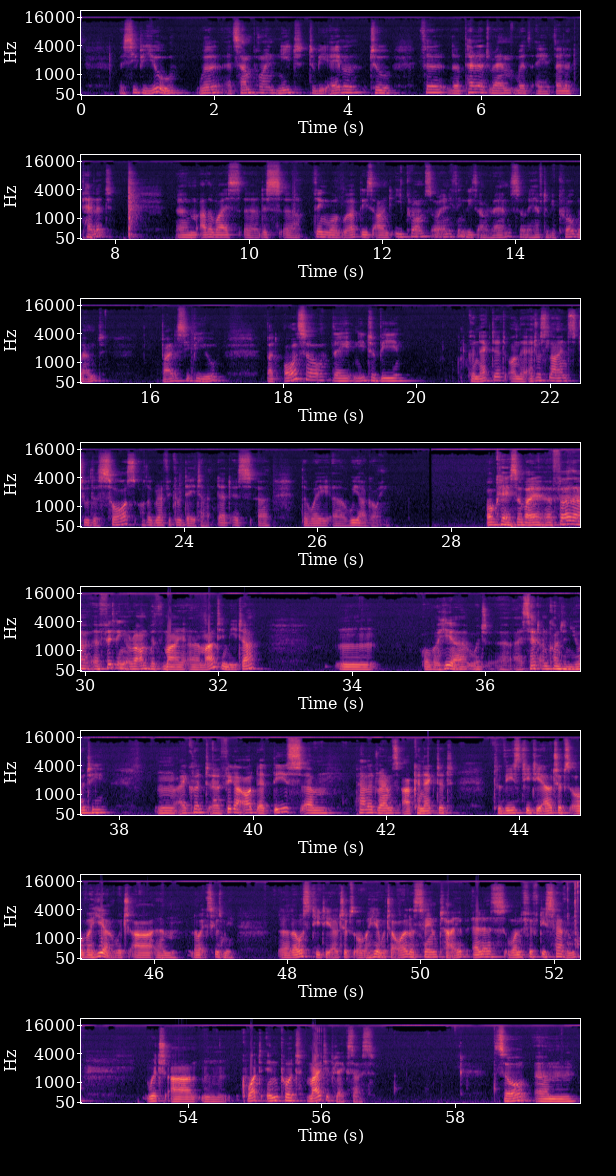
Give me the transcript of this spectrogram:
the CPU will at some point need to be able to fill the palette RAM with a valid palette. Um, otherwise, uh, this uh, thing won't work. These aren't EEPROMs or anything. These are RAMs, so they have to be programmed by the CPU. But also they need to be connected on the address lines to the source of the graphical data. That is uh, the way uh, we are going. Okay, so by uh, further uh, fiddling around with my uh, multimeter um, over here, which uh, I set on continuity, um, I could figure out that these um, palette RAMs are connected to these TTL chips over here, which are, um, no, excuse me, uh, those TTL chips over here, which are all the same type, LS157, which are um, quad input multiplexers. So um,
